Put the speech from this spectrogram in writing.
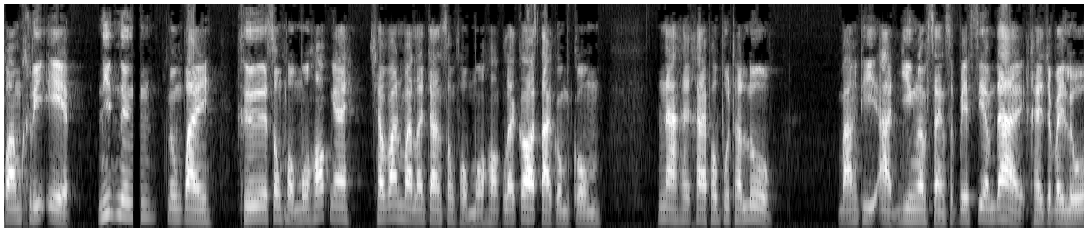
ความครีเอทนิดนึงลงไป คือทรงผมโมฮอคไง ชาวบ้านบางระจันทรงผมโมฮอคแล้วก็ตากลมๆ หน้าคล้ายๆพระพุทธรูป บางทีอาจยิงลำแสงสเปเซียมได้ ใครจะไปรู้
